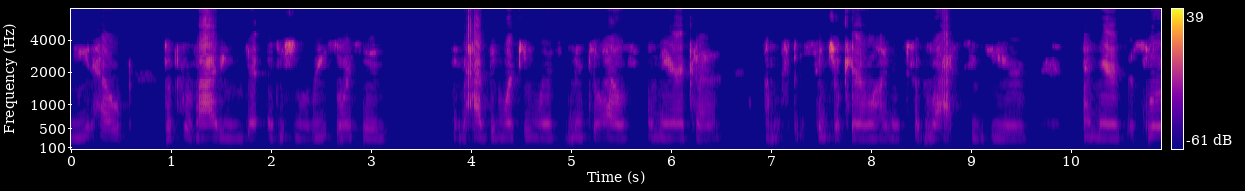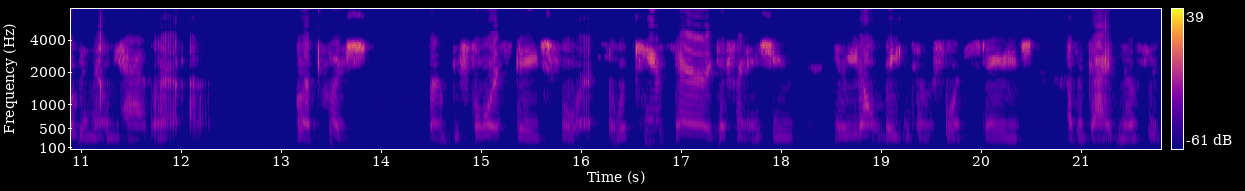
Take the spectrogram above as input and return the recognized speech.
need help, but providing additional resources. I've been working with Mental Health America, um, Central Carolinas, for the last two years. And there's a slogan that we have, or a, or a push for before stage four. So with cancer or different issues, you know, you don't wait until the fourth stage of a diagnosis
